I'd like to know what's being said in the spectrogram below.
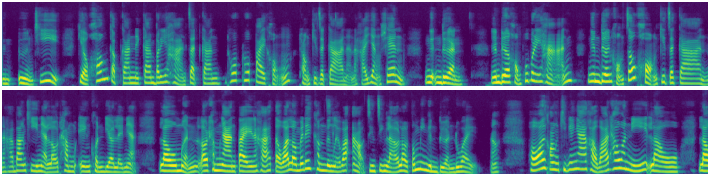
อื่น ๆ ที่เกี่ยวข้องกับการในการบริหารจัดการทั่วทั่วไปของของกิจการอะนะคะ อย่างเช่น เงินเดือน เงินเดือนของผู้บริหารเงินเดือนของเจ้าของกิจการนะคะ บางทีเนี่ยเราทำเองคนเดียวเลยเนี่ย เราเหมือนเราทำงานไปนะคะ แต่ว่าเราไม่ได้คำนึงเลยว่าอ้าวจริง ๆ แล้วเราต้องมีเงินเดือนด้วย นะเพราะว่าลองคิดง่ายๆค่ะว่าถ้าวันนี้เราเรา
